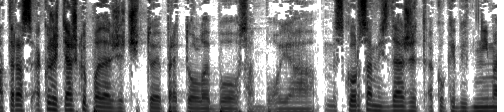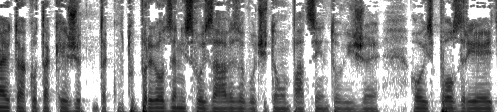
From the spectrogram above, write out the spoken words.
A teraz akože ťažko povedať, že či to je preto, lebo sa boja. Skôr sa mi zdá, že ako keby vnímajú to ako také, že takú tú prirodzený svoj záväzok voči tomu pacientovi, že ho ísť pozrieť,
